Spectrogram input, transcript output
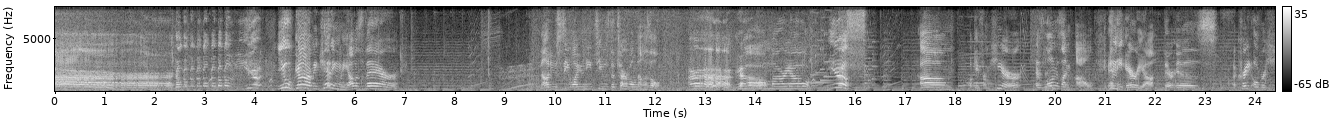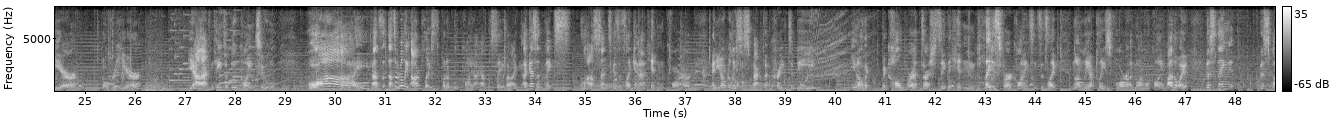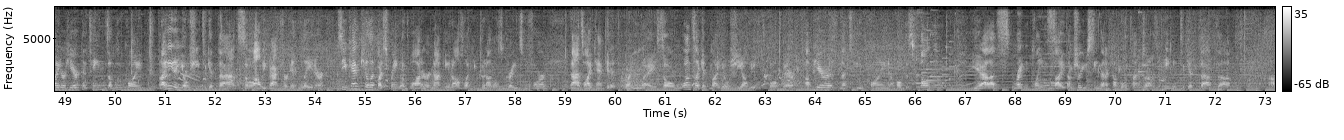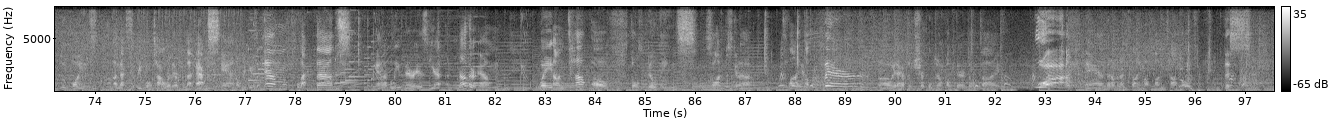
Go, go, go, go, go, go, go, go. You, you've got to be kidding me. I was there. Now do you see why you need to use the turbo nozzle? Go, Mario! Yes! Um, okay, from here, as long as I'm, ow, in the area, there is a crate over here. Go over here. Yeah, that contains a blue coin too. Why? That's a, that's a really odd place to put a blue coin, I have to say, but I, I guess it makes a lot of sense because it's like in a hidden corner, and you don't really suspect a crate to be, you know, the, the culprit, or I should say the hidden place for a coin, since it's like normally a place for a normal coin. By the way, this thing, this spider here contains a blue coin, but I need a Yoshi to get that, so I'll be back for it later. So you can't kill it by spraying with water or knocking it off like you could on those crates before. That's why I can't get it right away. So once I get my Yoshi, I'll be able to go up there. Up here is the next blue coin above this fountain. Yeah, that's right in plain sight. I'm sure you've seen that a couple of times when I was aiming to get that uh, uh, blue coins uh, next to the Ricco Tower there from that X, and over here's an M, collect that, and I believe there is yet another M way on top of those buildings, so I'm just gonna climb up there. Oh wait, I have to triple jump up there, don't I? And then I'm gonna climb up on top of this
